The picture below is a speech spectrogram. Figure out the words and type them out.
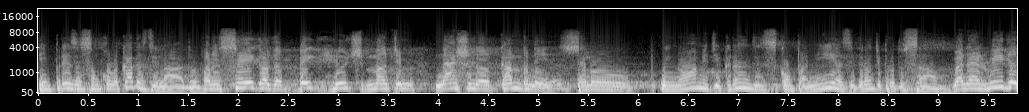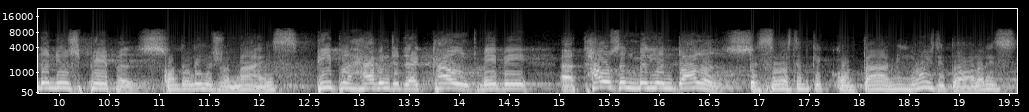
empresas são colocadas de lado for the sake of the big, huge multinational companies. pelo em nome de grandes companhias e grande produção. When I read in the newspapers, Quando eu leio jornais, people having to account maybe a thousand million dollars, pessoas tendo que contar milhões de dólares,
